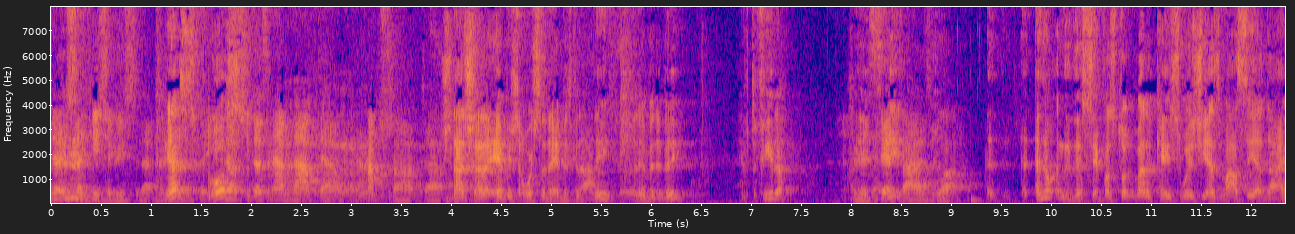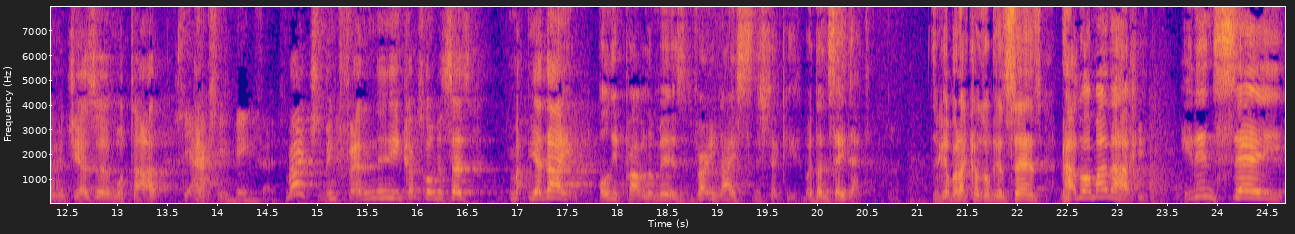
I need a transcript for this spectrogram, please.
though Shakish agrees to that. Yes, But of Even though course. she doesn't have an opt out, an optional opt out. She's not Shara Ebi, she's worse than Ebit Kanani. Ebit Ebri. You have to feed her. And the Sefer as well. And, and, no, and the Sefer's talking about a case where she has Masayadayim and she has a Mutar. She actually is being fed. Right, she's being fed, and then he comes along and says, "Ma- Yadayim. Only problem is, it's very nice, the Sheki, but doesn't say that. The Gemara comes along and says, "V'hadu amar lahachi." He didn't say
